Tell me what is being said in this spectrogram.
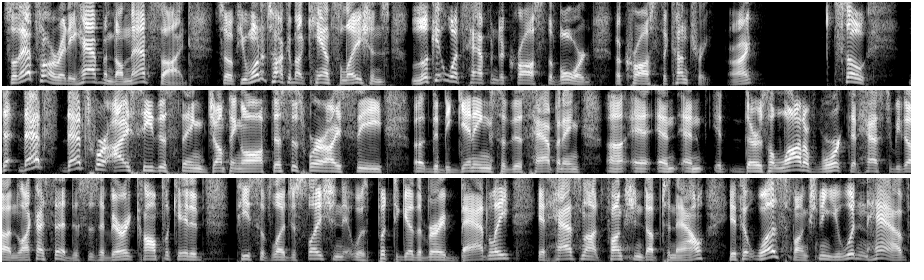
So that's already happened on that side. So if you want to talk about cancellations, look at what's happened across the board across the country, all right? So that, that's that's where I see this thing jumping off. This is where I see uh, the beginnings of this happening, uh, and and, and it, there's a lot of work that has to be done. Like I said, this is a very complicated piece of legislation. It was put together very badly. It has not functioned up to now. If it was functioning, you wouldn't have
